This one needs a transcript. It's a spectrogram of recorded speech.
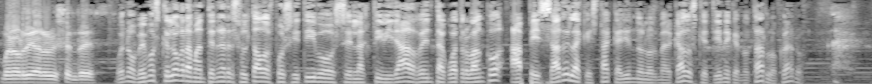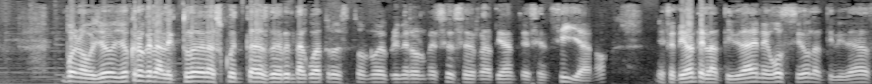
Buenos días, Luis Vicente. Bueno, vemos que logra mantener resultados positivos en la actividad Renta 4 Banco a pesar de la que está cayendo en los mercados, que tiene que notarlo, claro. Bueno, yo, yo creo que la lectura de las cuentas de Renta 4 estos nueve primeros meses es relativamente sencilla, ¿no? Efectivamente, la actividad de negocio, la actividad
